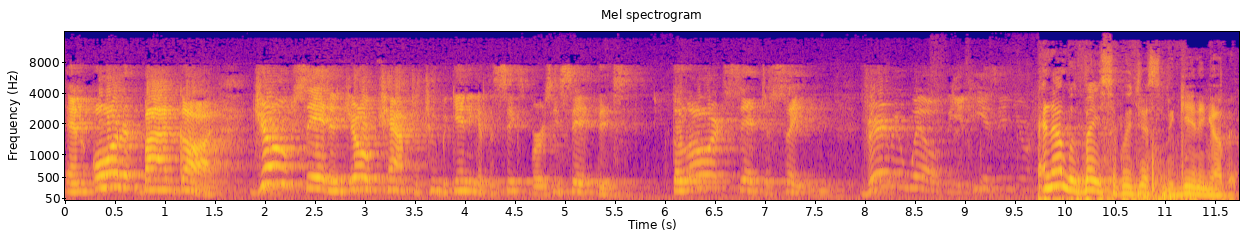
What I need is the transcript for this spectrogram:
and ordered by God. Job said in Job chapter 2, beginning at the sixth verse, he said this The Lord said to Satan, Very well, then, he is in your hand. And that was basically just the beginning of it.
